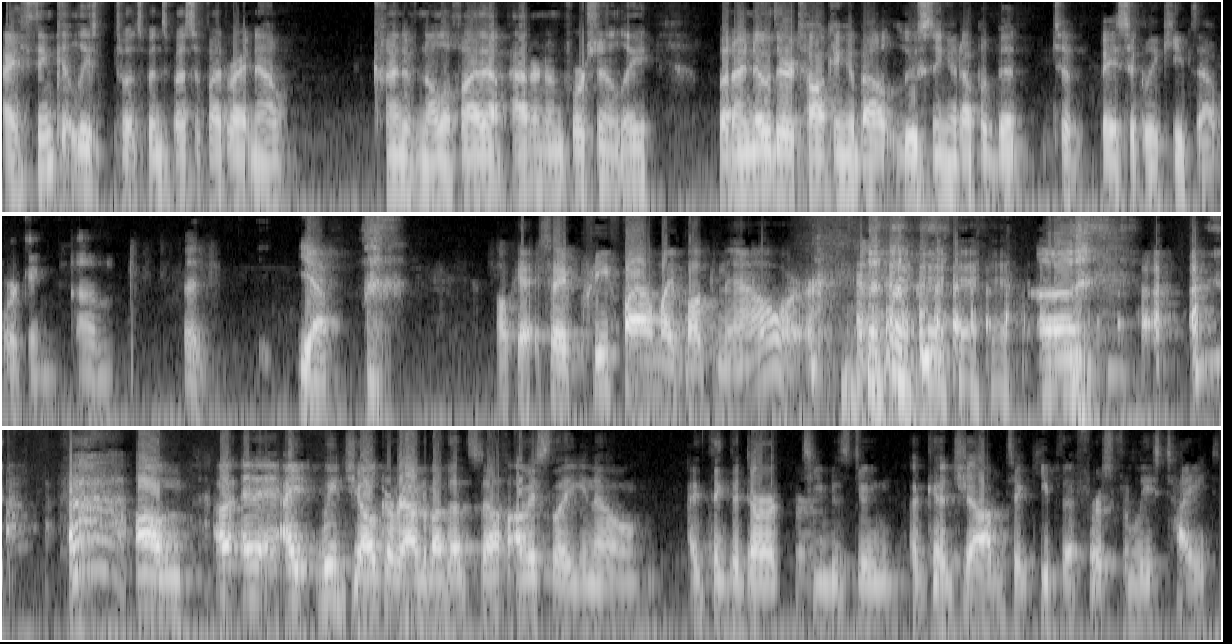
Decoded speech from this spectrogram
I think, at least what's been specified right now, kind of nullify that pattern, unfortunately. But I know they're talking about loosening it up a bit to basically keep that working. Um, but yeah. Okay, so I pre-file my bug now, or? uh, um, I, I, we joke around about that stuff. Obviously, you know, I think the Dart team is doing a good job to keep the first release tight.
